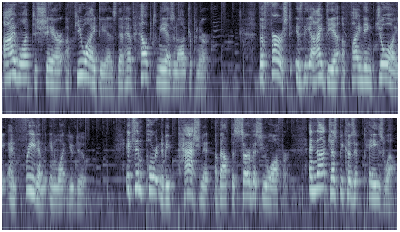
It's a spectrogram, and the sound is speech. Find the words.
I want to share a few ideas that have helped me as an entrepreneur. The first is the idea of finding joy and freedom in what you do. It's important to be passionate about the service you offer, and not just because it pays well.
